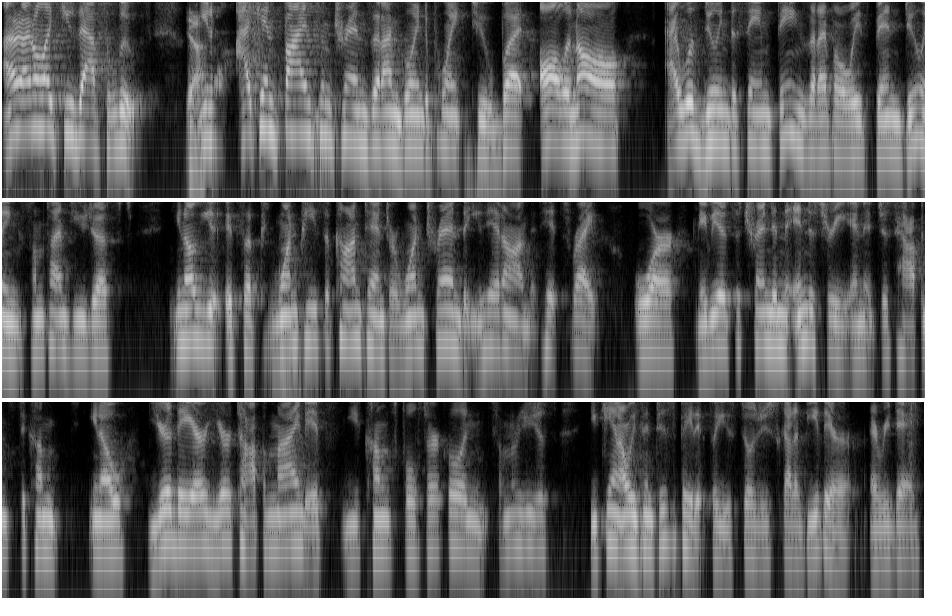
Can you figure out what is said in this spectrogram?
I, I don't like to use absolutes yeah. you know, I can find some trends that I'm going to point to, but all in all, I was doing the same things that I've always been doing. Sometimes you just, you know, you, it's a one piece of content or one trend that you hit on that hits right, or maybe it's a trend in the industry and it just happens to come, you know, you're there, you're top of mind. It's you comes full circle, and sometimes you just you can't always anticipate it, so you still just got to be there every day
